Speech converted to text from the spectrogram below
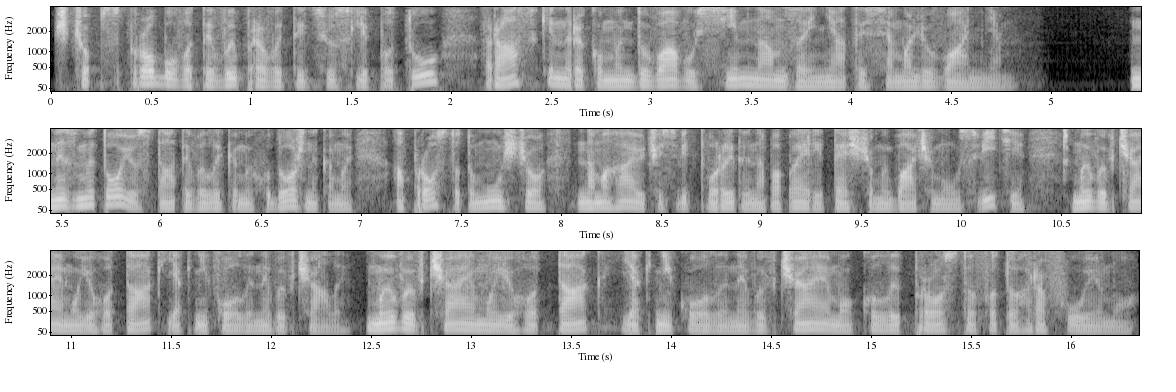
Щоб спробувати виправити цю сліпоту, Раскін рекомендував усім нам зайнятися малюванням. Не з метою стати великими художниками, а просто тому, що, намагаючись відтворити на папері те, що ми бачимо у світі, ми вивчаємо його так, як ніколи не вивчали. Ми вивчаємо його так, як ніколи не вивчаємо, коли просто фотографуємо.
